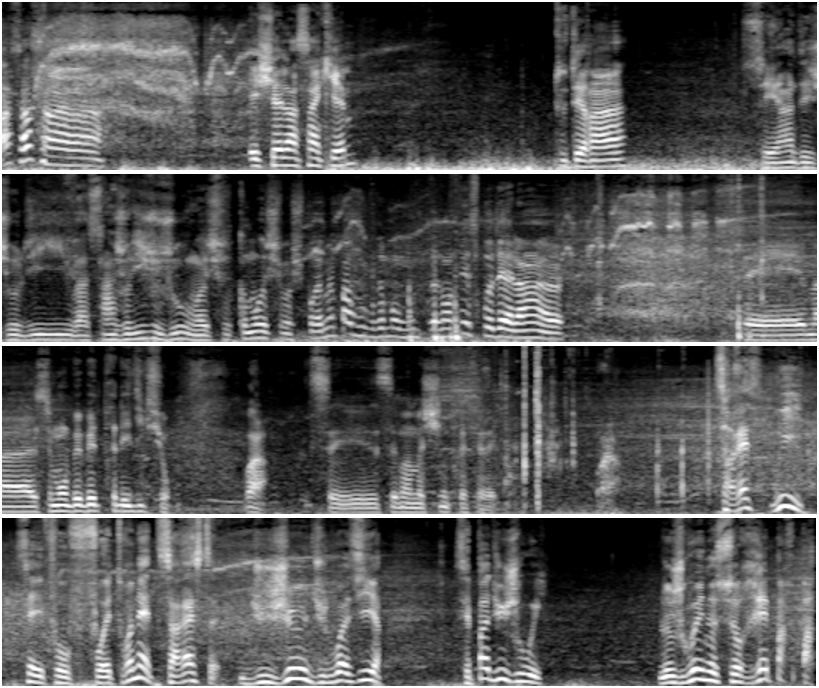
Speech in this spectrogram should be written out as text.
Ah ça c'est un échelle un cinquième. Tout terrain. C'est un des jolis. C'est un joli joujou. Moi, je, comment, je, pourrais même pas vous vraiment vous présenter ce modèle. Hein. C'est mon bébé de prédiction. Voilà. C'est ma machine préférée. Voilà. Ça reste, oui, il faut, faut être honnête, ça reste du jeu, du loisir. C'est pas du jouet. Le jouet ne se répare pas.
